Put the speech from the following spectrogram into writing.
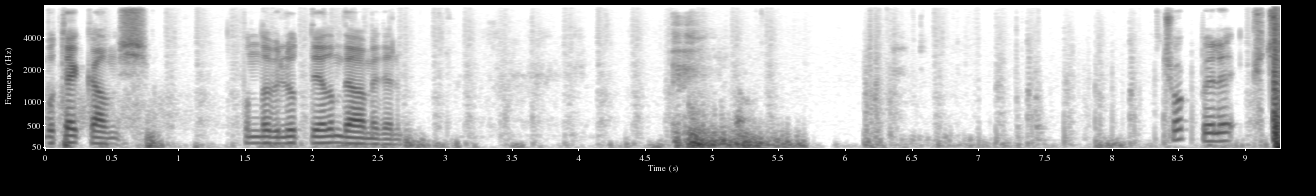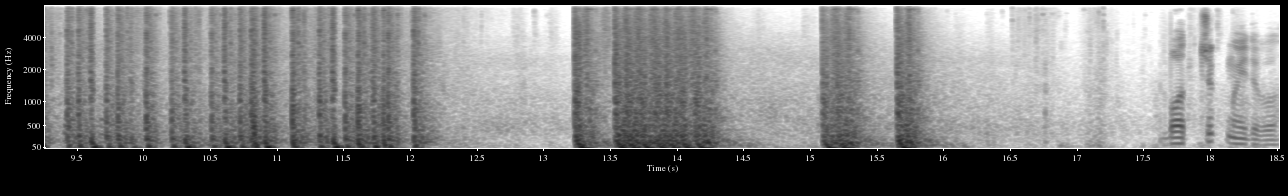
Bu tek kalmış. Bunu da bir lootlayalım devam edelim. Çok böyle küçük konuşma. Botçuk muydu bu?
